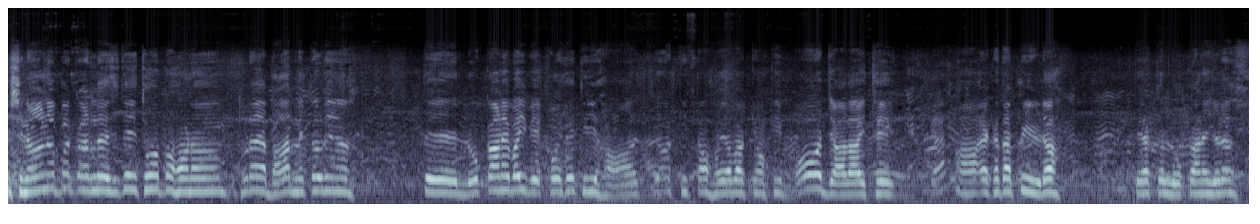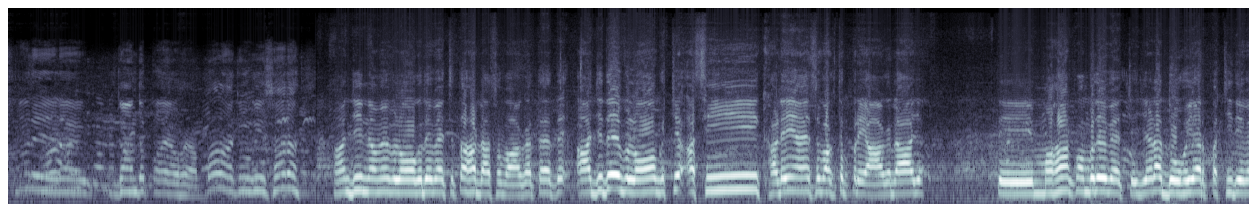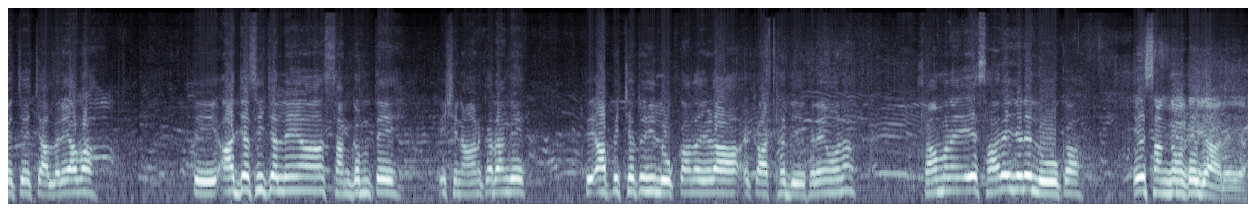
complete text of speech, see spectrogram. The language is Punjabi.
ਇਸ਼ਨਾਨ ਆਪਾਂ ਕਰ ਲਿਆ ਸੀ ਤੇ ਇੱਥੋਂ ਆਪਾਂ ਹੁਣ ਥੋੜਾ ਜਿਹਾ ਬਾਹਰ ਨਿਕਲਦੇ ਆਂ ਤੇ ਲੋਕਾਂ ਨੇ ਬਾਈ ਵੇਖੋ ਇੱਥੇ ਕੀ ਹਾਲ ਕੀਤਾ ਹੋਇਆ ਵਾ, ਕਿਉਂਕਿ ਬਹੁਤ ਜ਼ਿਆਦਾ ਇੱਥੇ ਇੱਕ ਤਾਂ ਭੀੜ ਆ ਤੇ ਇੱਕ ਲੋਕਾਂ ਨੇ ਜਿਹੜਾ ਸਾਰੇ ਜਿਹੜਾ ਗੰਦ ਪਾਇਆ ਹੋਇਆ ਬਾਹਲਾ ਕਿਉਂਕਿ ਸਰ। ਹਾਂਜੀ, ਨਵੇਂ ਵਲੌਗ ਦੇ ਵਿੱਚ ਤੁਹਾਡਾ ਸਵਾਗਤ ਹੈ ਤੇ ਅੱਜ ਦੇ ਵਲੌਗ 'ਚ ਅਸੀਂ ਖੜੇ ਆ ਇਸ ਵਕਤ ਪ੍ਰਯਾਗਰਾਜ ਤੇ ਮਹਾਕੁੰਭ ਦੇ ਵਿੱਚ, ਜਿਹੜਾ 2025 ਦੇ ਵਿੱਚ ਚੱਲ ਰਿਹਾ ਵਾ। ਤੇ ਅੱਜ ਅਸੀਂ ਚੱਲੇ ਆ ਸੰਗਮ ਤੇ। ਇਸ਼ਨਾਨ ਕਰਾਂਗੇ ਤੇ ਆ ਪਿੱਛੇ ਤੁਸੀਂ ਲੋਕਾਂ ਦਾ ਜਿਹੜਾ ਇਕੱਠ ਦੇਖ ਰਹੇ ਹੋ ਨਾ, ਸਾਹਮਣੇ ਇਹ ਸਾਰੇ ਜਿਹੜੇ ਲੋਕ ਆ, ਇਹ ਸੰਗਮ ਤੇ ਜਾ ਰਹੇ ਆ।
